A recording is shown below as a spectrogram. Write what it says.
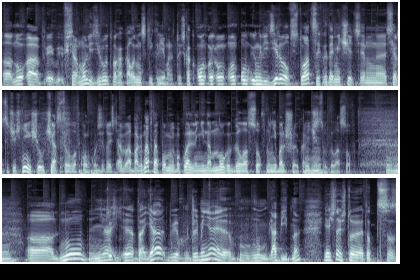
А, ну, а, э, все равно лидирует пока Коломенский Кремль. То есть как он, он, он, он, лидировал в ситуации, когда мечеть м, сердца Чечни еще участвовала в конкурсе. То есть об- обогнав, напомню, буквально не на много голосов, на небольшое количество голосов. А, ну, Я- то э, да, я, для меня э, ну, обидно. Я считаю, что этот с-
